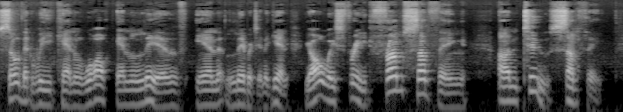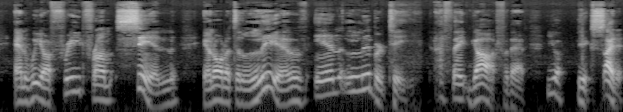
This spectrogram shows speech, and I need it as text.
so that we can walk and live in liberty. And again, you're always freed from something unto something. And we are freed from sin in order to live in liberty. I thank God for that. You ought to be excited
